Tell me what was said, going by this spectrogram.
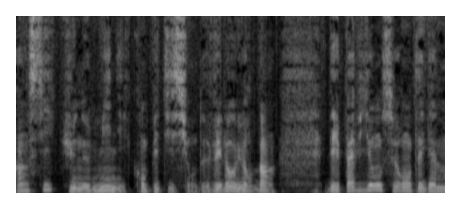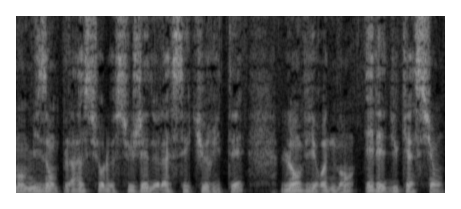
ainsi qu'une mini compétition de vélo urbain. Des pavillons seront également mis en place sur le sujet de la sécurité, l'environnement et l'éducation.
